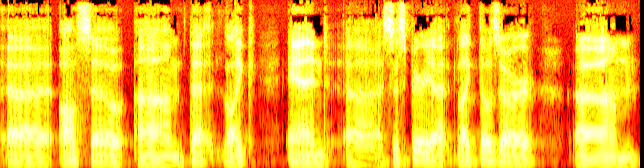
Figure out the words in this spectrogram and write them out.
uh also um that like and uh suspiria like those are um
